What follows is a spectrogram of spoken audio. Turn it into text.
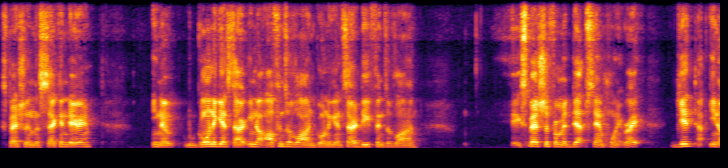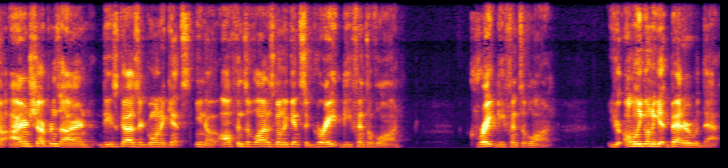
especially in the secondary. You know, going against our, you know, offensive line, going against our defensive line, especially from a depth standpoint, right? Get, you know, iron sharpens iron. These guys are going against, you know, offensive line is going against a great defensive line. Great defensive line. You're only going to get better with that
